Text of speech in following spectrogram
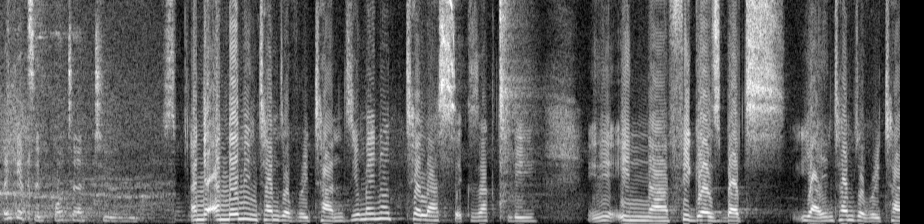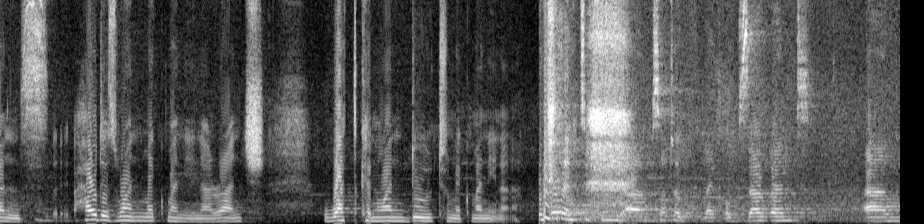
I think it's important to sort of and, and then in terms of returns, you may not tell us exactly in, in uh, figures, but yeah, in terms of returns, how does one make money in a ranch? What can one do to make money in a? important to be um, sort of like observant. Um,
